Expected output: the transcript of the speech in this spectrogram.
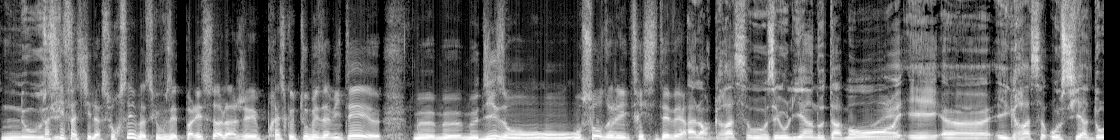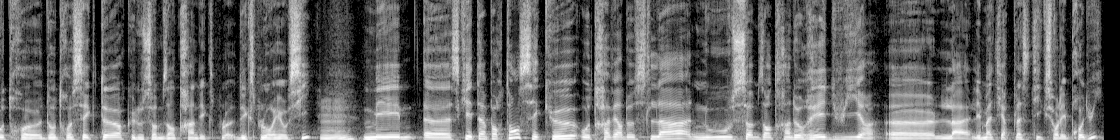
Nous... Pas si facile à sourcer parce que vous n'êtes pas les seuls. Hein. J'ai presque tous mes invités euh, me, me, disent on, on, source de l'électricité verte. Alors grâce aux éoliens notamment et, euh, et, grâce aussi à d'autres d'autres secteurs que nous sommes en train d'explorer aussi. Mhm. Mais euh, ce qui est important, c'est que au travers de cela, nous sommes en train de réduire la, les matières plastiques sur les produits.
